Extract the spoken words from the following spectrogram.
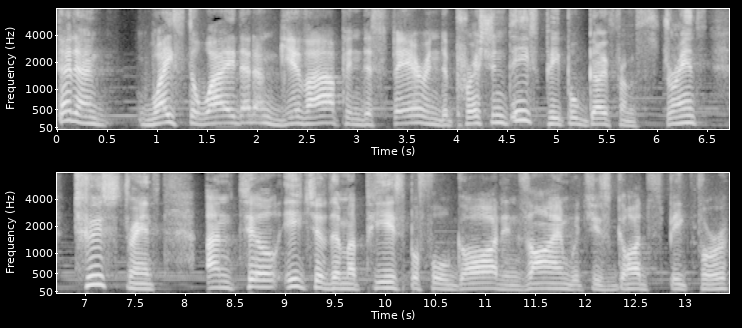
they don't waste away. They don't give up in despair and depression. These people go from strength to strength until each of them appears before God in Zion, which is God speak for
